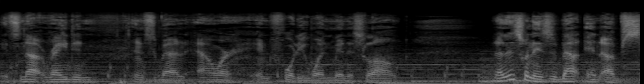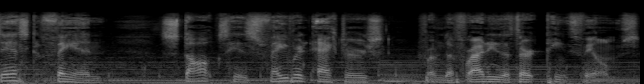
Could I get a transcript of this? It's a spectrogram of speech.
It's not rated. It's about an hour and 41 minutes long. Now this one is about an obsessed fan stalks his favorite actors from the Friday the 13th films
